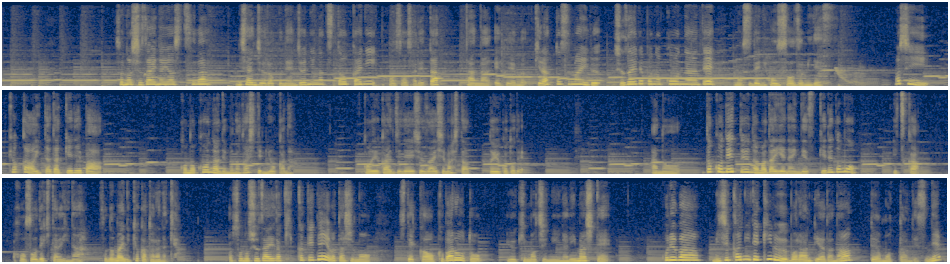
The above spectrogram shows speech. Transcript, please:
その取材の様子は2016年12月10日に放送された「丹南 FM キラッとスマイル」取材レポのコーナーでもうすでに放送済みです。もし許可をいただければこのコーナーでも流してみようかな。こういう感じで取材しましたということで。あのどこでというのはまだ言えないんですけれどもいつか放送できたらいいな。その前に許可取らなきゃ。その取材がきっかけで私もステッカーを配ろうという気持ちになりましてこれは身近にできるボランティアだなって思ったんですね。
